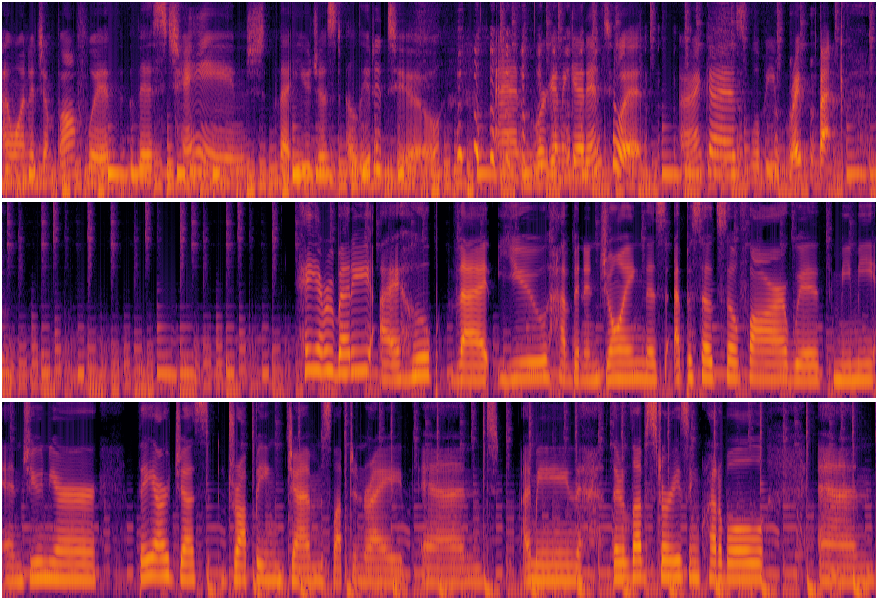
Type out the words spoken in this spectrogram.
I want to jump off with this change that you just alluded to. and we're going to get into it. All right, guys, we'll be right back. Hey, everybody. I hope that you have been enjoying this episode so far with Mimi and Junior. They are just dropping gems left and right. And I mean, their love story is incredible. And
